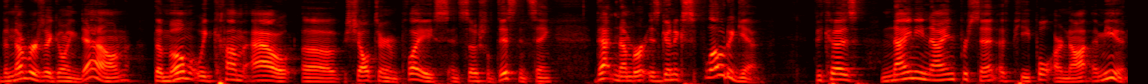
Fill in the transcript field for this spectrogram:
the numbers are going down, the moment we come out of shelter in place and social distancing, that number is going to explode again because 99% of people are not immune.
